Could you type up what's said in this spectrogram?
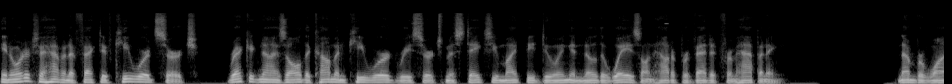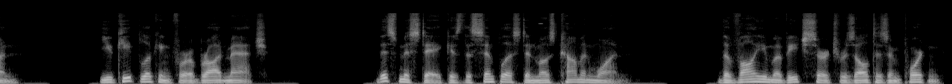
In order to have an effective keyword search, recognize all the common keyword research mistakes you might be doing and know the ways on how to prevent it from happening. Number 1. You keep looking for a broad match. This mistake is the simplest and most common one. The volume of each search result is important,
